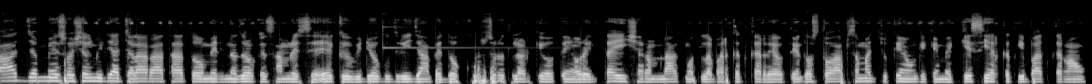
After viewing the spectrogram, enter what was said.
आज जब मैं सोशल मीडिया चला रहा था तो मेरी नज़रों के सामने से एक वीडियो गुजरी जहाँ पे दो खूबसूरत लड़के होते हैं और इतना ही शर्मनाक मतलब हरकत कर रहे होते हैं। दोस्तों, आप समझ चुके होंगे कि मैं कैसी हरकत की बात कर रहा हूँ।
